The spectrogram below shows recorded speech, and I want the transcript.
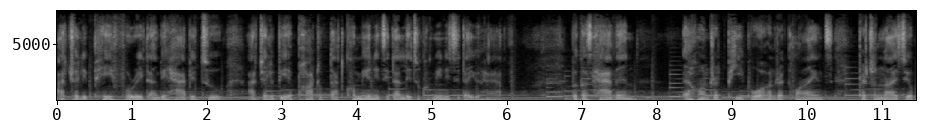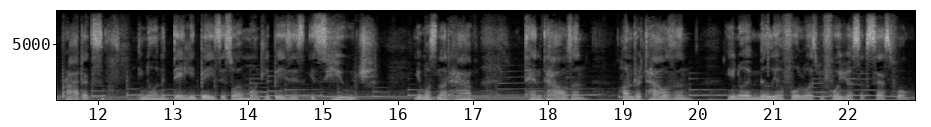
actually pay for it and be happy to actually be a part of that community that little community that you have because having a hundred people, a hundred clients patronize your products, you know, on a daily basis or a monthly basis is huge. You must not have 10,000, 100,000, you know, a million followers before you are successful.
